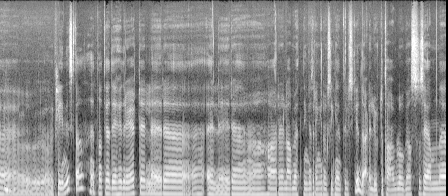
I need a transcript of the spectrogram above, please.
uh, klinisk, da, enten at de er dehydrert eller, eller har lav metning og trenger oksygentilskudd, da er det lurt å ta en blodgass og se, om det,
